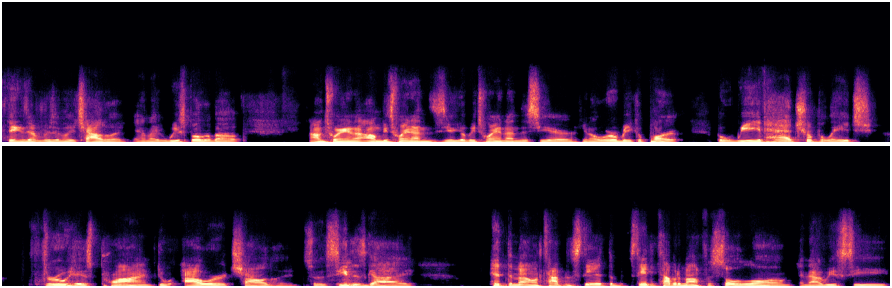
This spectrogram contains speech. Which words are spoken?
things that resemble your childhood. And like we spoke about, I'm 20, I'll be 29 this year, you'll be 29 this year. You know, we're a week apart. But we've had Triple H through his prime, through our childhood. So to see mm-hmm. this guy hit the mountaintop and stay at the stay at the top of the mountain for so long, and now we see,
